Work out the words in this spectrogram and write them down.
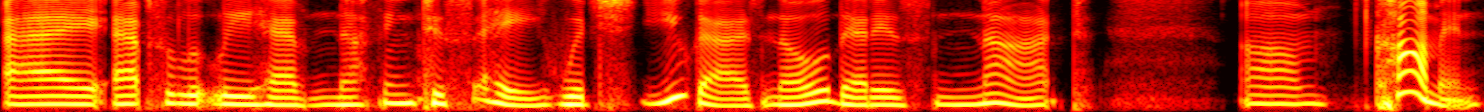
I absolutely have nothing to say, which you guys know that is not um, common.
